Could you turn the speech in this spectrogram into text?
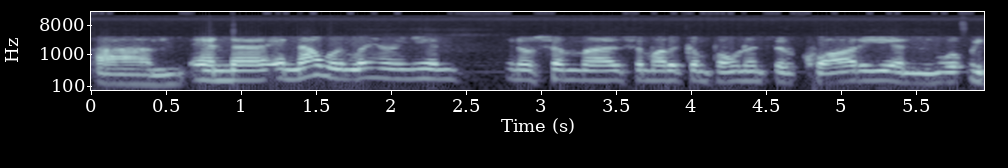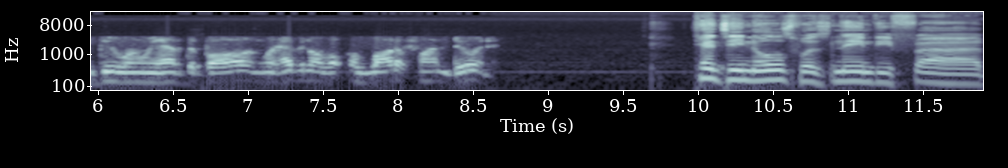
Um, and uh, and now we're layering in, you know, some uh, some other components of quality and what we do when we have the ball, and we're having a, a lot of fun doing it. Kenzie Knowles was named the uh,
